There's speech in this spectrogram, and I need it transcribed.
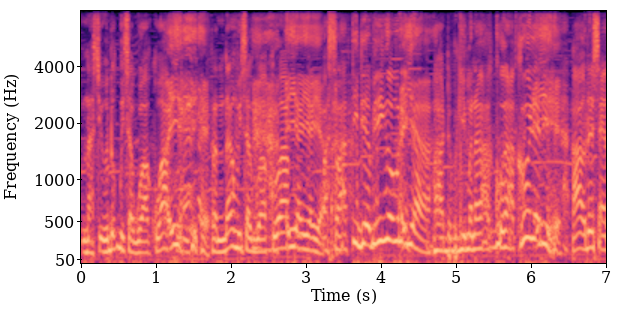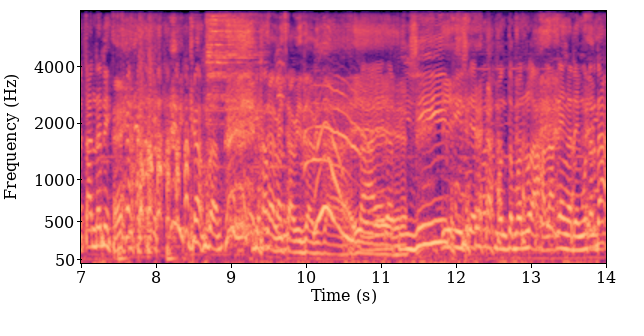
Nasi uduk bisa gua aku-aku. Iya, iya. Rendang bisa gua aku-aku. Iya, iya, iya. Pas Lati dia bingung nih. Iya. Waduh, bagaimana ngaku-ngakunya nih? Iya. Ah, udah setan dah nih. gampang. Bisa Gampang. bisa bisa bisa. Iya, Nah, iya, ada iya. Iya. visi emang teman-teman lu akhlaknya enggak ada yang bener dah.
